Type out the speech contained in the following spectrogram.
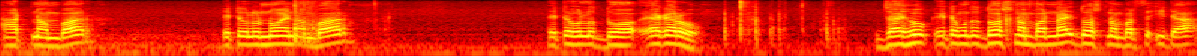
আট নাম্বার, এটা হলো নয় নাম্বার, এটা হলো দ, এগারো। যাই হোক, এটার মধ্যে দশ নাম্বার নাই, দশ নাম্বার এটা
